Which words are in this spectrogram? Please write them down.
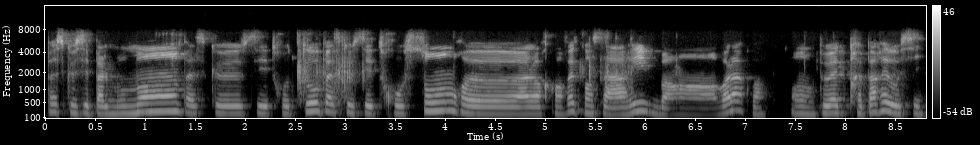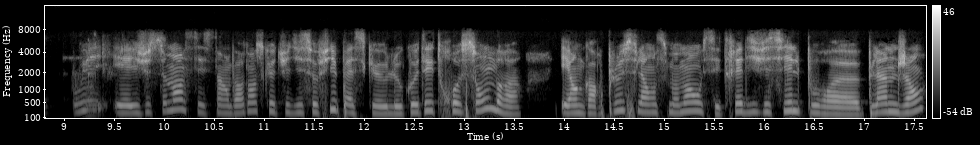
parce que c'est pas le moment, parce que c'est trop tôt, parce que c'est trop sombre, euh, alors qu'en fait quand ça arrive, ben voilà quoi, on peut être préparé aussi. Oui, et justement c'est important ce que tu dis Sophie, parce que le côté trop sombre, et encore plus là en ce moment où c'est très difficile pour euh, plein de gens,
